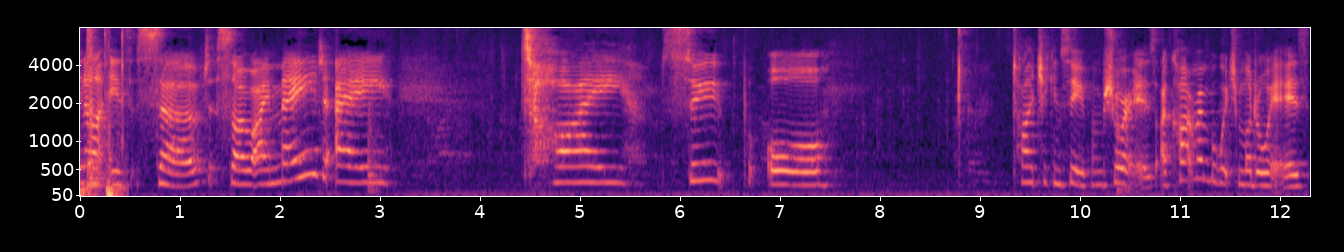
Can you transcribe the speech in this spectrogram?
Dinner is served. So I made a Thai soup or Thai chicken soup. I'm sure it is. I can't remember which model it is.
